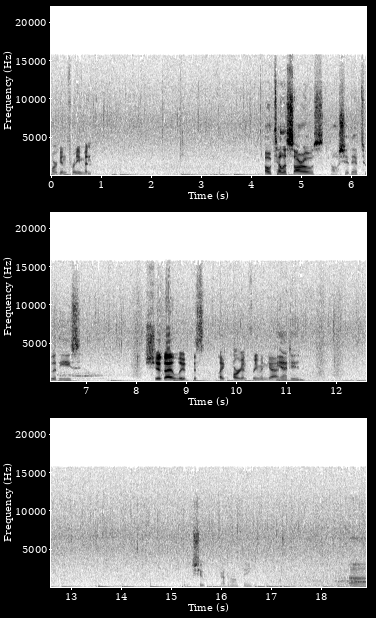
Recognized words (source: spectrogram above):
Morgan Freeman. Oh, Telesaros. Oh shit, they have two of these. Should I loot this like Morgan Freeman guy? Yeah, dude. Wrong thing. Uh,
